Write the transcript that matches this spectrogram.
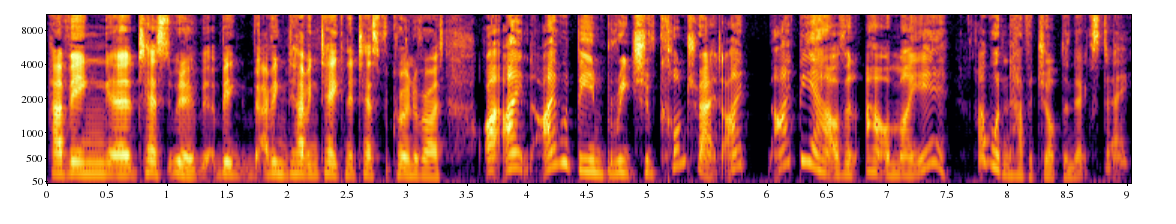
having uh, test, you know, being, having having taken a test for coronavirus, I, I I would be in breach of contract. I'd I'd be out of an out of my ear. I wouldn't have a job the next day.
